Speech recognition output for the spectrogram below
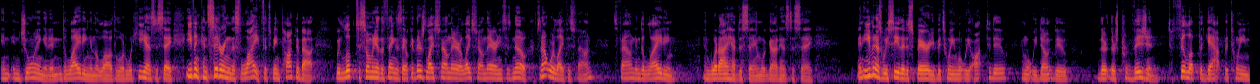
in enjoying it and delighting in the law of the Lord, what He has to say, even considering this life that's being talked about. We look to so many other things and say, okay, there's life's found there, life's found there. And He says, no, it's not where life is found. It's found in delighting in what I have to say and what God has to say. And even as we see the disparity between what we ought to do and what we don't do, there, there's provision to fill up the gap between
